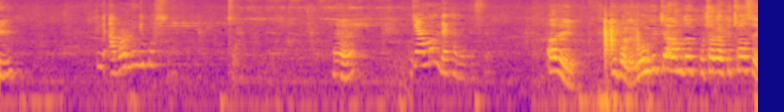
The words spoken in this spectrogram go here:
কি? তুমি আবার লুঙ্গি পরছো? হ্যাঁ। কেমন দেখা যাইতেছে? আরে কি বলে লুঙ্গির চেয়ে আরামদায়ক পোশাক আর কিছু আছে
